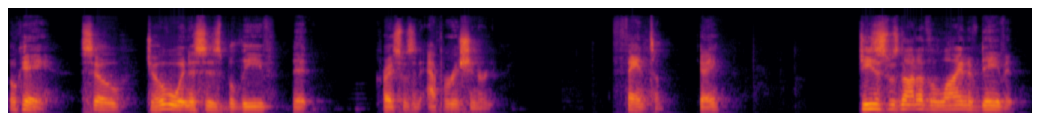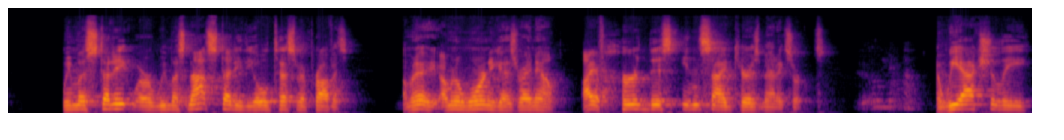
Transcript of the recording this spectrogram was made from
Okay, so Jehovah Witnesses believe that Christ was an apparition or a phantom. Okay, Jesus was not of the line of David. We must study, or we must not study the Old Testament prophets. I'm gonna, I'm gonna warn you guys right now. I have heard this inside charismatic circles, and we actually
